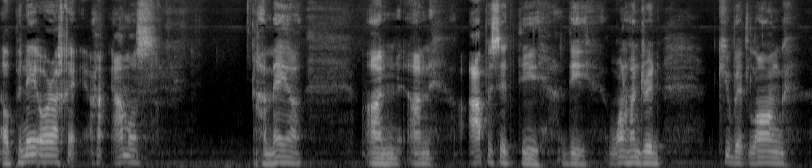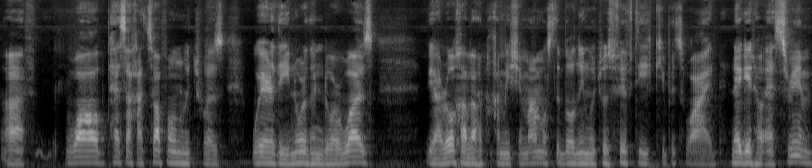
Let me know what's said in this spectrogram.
El Pnei Orach Amos Hamea on on opposite the the 100 cubit long uh, wall Pesach Hatzafon, which was where the northern door was. The Arocha Chamishim Amos, the building which was 50 cubits wide. Neged Esrim,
